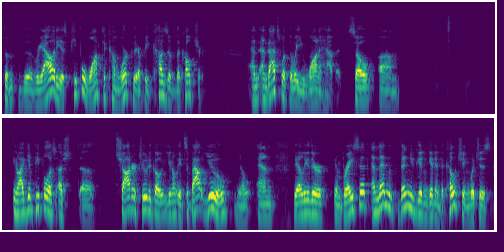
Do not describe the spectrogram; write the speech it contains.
the, the reality is people want to come work there because of the culture and and that's what the way you want to have it so um, you know i give people a, a, a shot or two to go you know it's about you you know and they'll either embrace it and then then you can get into coaching which is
